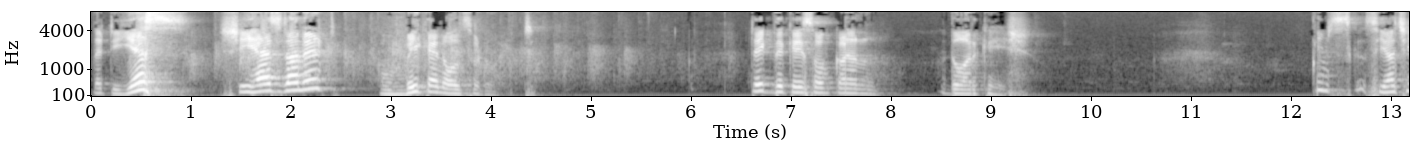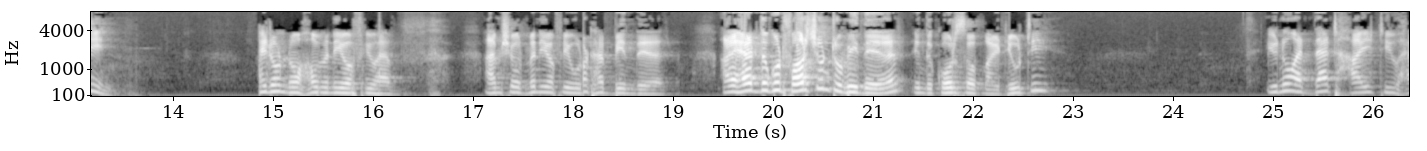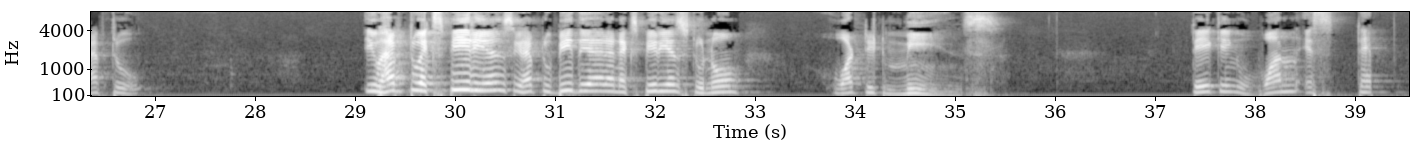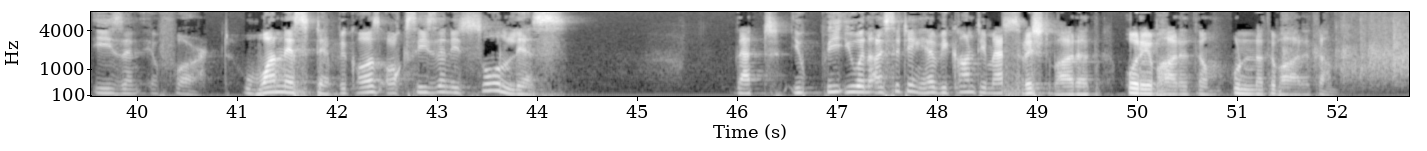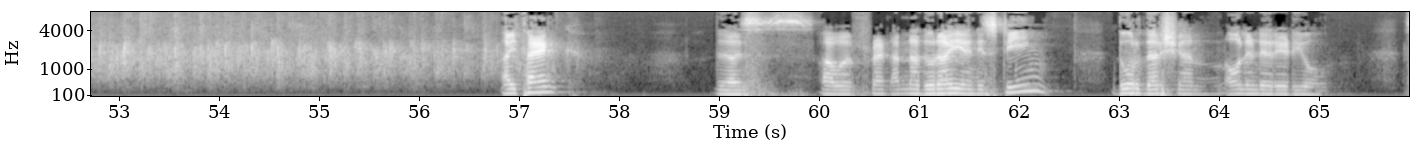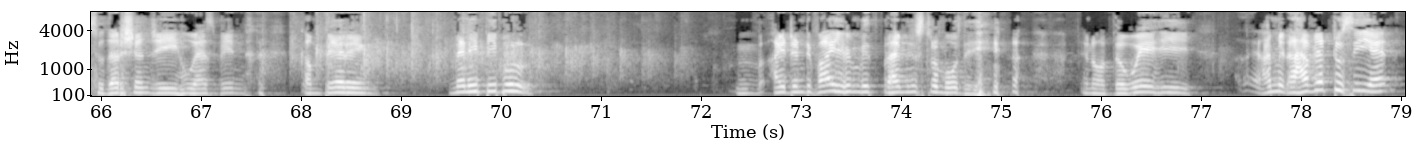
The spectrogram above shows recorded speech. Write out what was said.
That yes, she has done it, we can also do it. Take the case of Colonel Dwarkesh. Siachen. I don't know how many of you have. I'm sure many of you would not have been there. I had the good fortune to be there in the course of my duty. You know, at that height, you have to. You have to experience, you have to be there and experience to know what it means. Taking one step is an effort one step because oxygen is so less that you, we, you and I sitting here, we can't imagine Srisht Bharat, Ore Bharatam, Unnat Bharatam. I thank this, our friend Anna Durai and his team, Doordarshan, All India Radio, Sudarshan ji, who has been comparing many people mm, identify him with Prime Minister Modi. you know, the way he, I mean, I have yet to see a,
